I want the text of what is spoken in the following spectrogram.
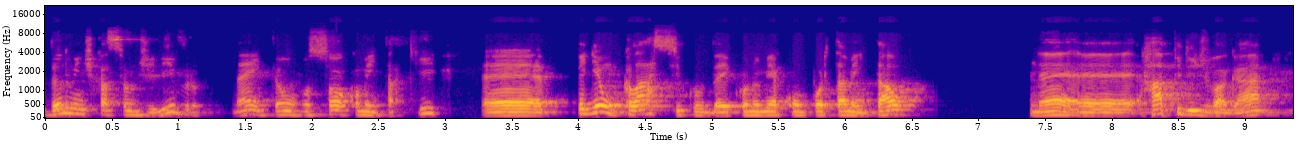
dando uma indicação de livro, né? Então, vou só comentar aqui. É, peguei um clássico da economia comportamental, né? É, Rápido e Devagar,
